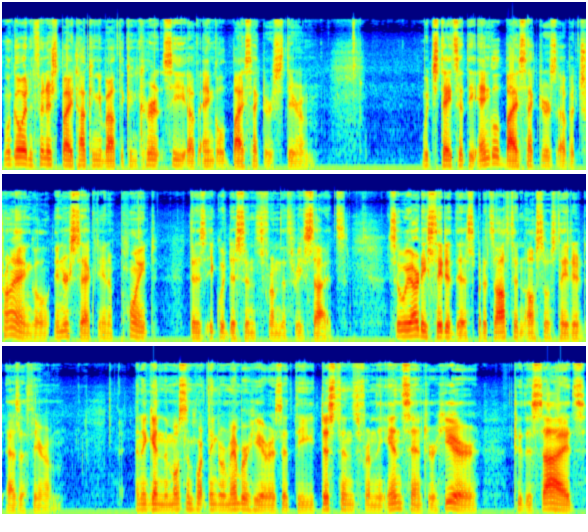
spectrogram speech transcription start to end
We'll go ahead and finish by talking about the concurrency of angled bisectors theorem, which states that the angled bisectors of a triangle intersect in a point that is equidistant from the three sides. So we already stated this, but it's often also stated as a theorem. And again, the most important thing to remember here is that the distance from the incenter here to the sides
